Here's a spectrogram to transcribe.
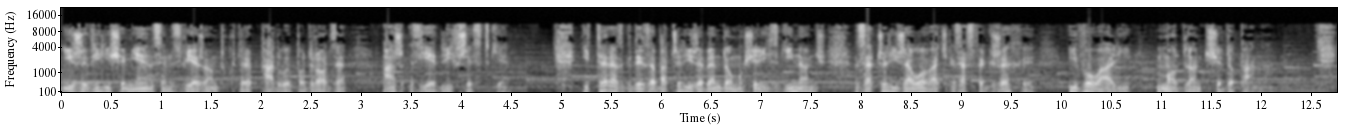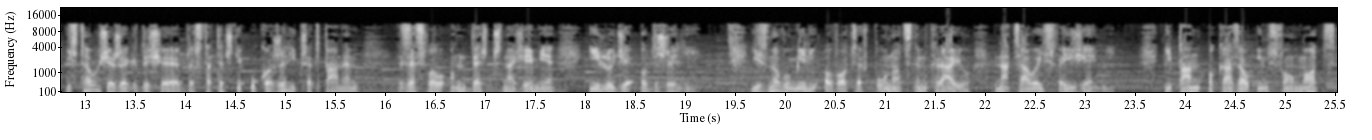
i żywili się mięsem zwierząt, które padły po drodze, aż zjedli wszystkie. I teraz, gdy zobaczyli, że będą musieli zginąć, zaczęli żałować za swe grzechy i wołali, modląc się do Pana. I stało się, że gdy się dostatecznie ukorzyli przed Panem, zesłał On deszcz na ziemię i ludzie odżyli. I znowu mieli owoce w północnym kraju na całej swej ziemi. I Pan okazał im swą moc,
